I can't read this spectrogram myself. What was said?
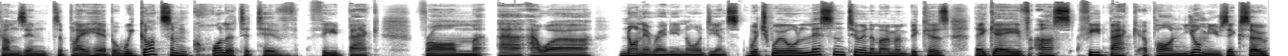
comes into play here. But we got some qualitative feedback from uh, our non Iranian audience, which we'll listen to in a moment because they gave us feedback upon your music. So,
